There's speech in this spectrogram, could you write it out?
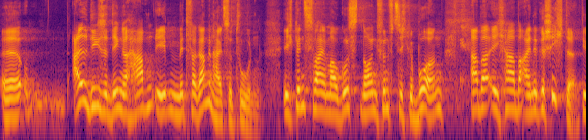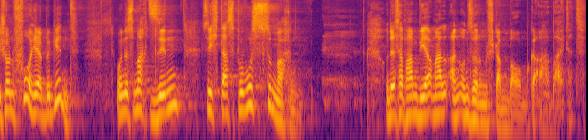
Äh, all diese Dinge haben eben mit Vergangenheit zu tun. Ich bin zwar im August 59 geboren, aber ich habe eine Geschichte, die schon vorher beginnt. Und es macht Sinn, sich das bewusst zu machen. Und deshalb haben wir mal an unserem Stammbaum gearbeitet.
